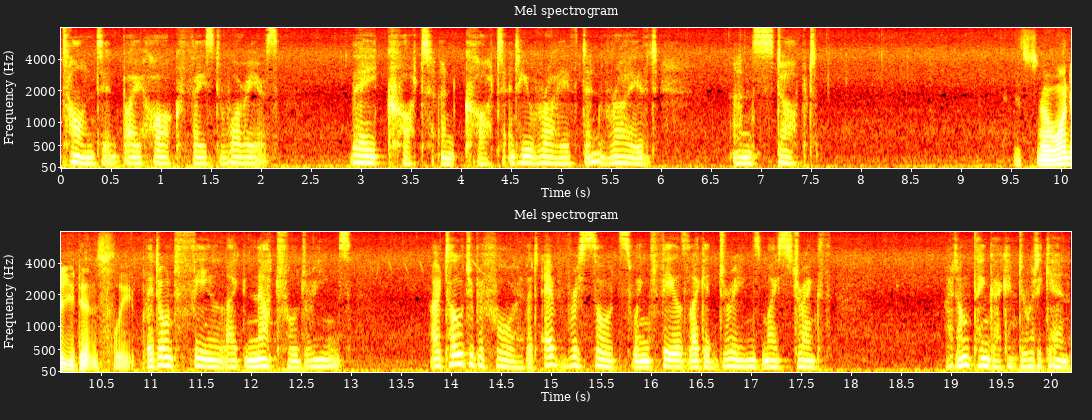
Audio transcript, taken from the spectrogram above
taunted by hawk faced warriors. They cut and cut, and he writhed and writhed, and stopped. It's no wonder you didn't sleep. They don't feel like natural dreams. I told you before that every sword swing feels like it drains my strength. I don't think I can do it again.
